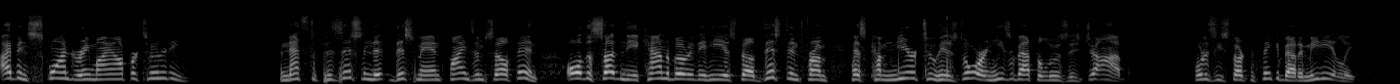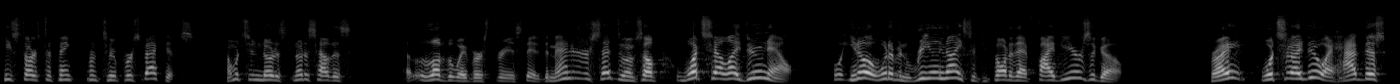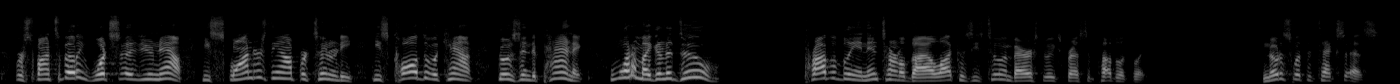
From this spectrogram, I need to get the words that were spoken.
I've been squandering my opportunity. And that's the position that this man finds himself in. All of a sudden, the accountability that he has felt distant from has come near to his door, and he's about to lose his job. What does he start to think about immediately? He starts to think from two perspectives. I want you to notice, notice how this, I love the way verse 3 is stated. The manager said to himself, What shall I do now? Well, you know, it would have been really nice if you thought of that five years ago right? What should I do? I have this responsibility. What should I do now? He squanders the opportunity. He's called to account, goes into panic. What am I going to do? Probably an internal dialogue because he's too embarrassed to express it publicly. Notice what the text says.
